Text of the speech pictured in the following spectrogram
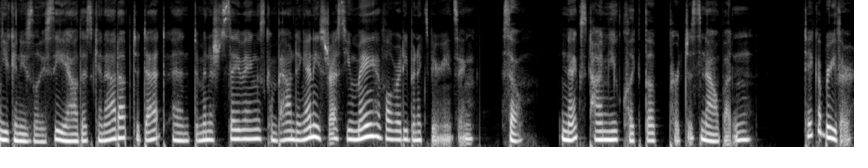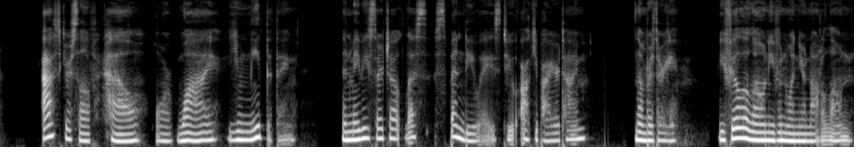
You can easily see how this can add up to debt and diminished savings, compounding any stress you may have already been experiencing. So next time you click the purchase now button, take a breather. Ask yourself how or why you need the thing and maybe search out less spendy ways to occupy your time. Number three, you feel alone even when you're not alone.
